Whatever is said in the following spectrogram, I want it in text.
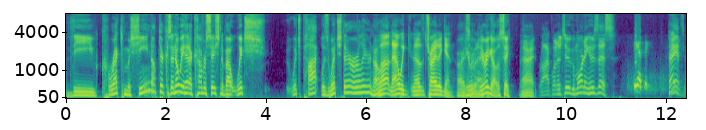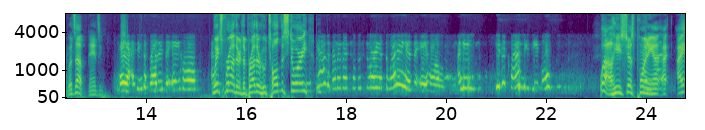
The correct machine up there? Because I know we had a conversation about which which pot was which there earlier. No. Well, now we now let's try it again. All right, here, here we go. Let's see. All right. Rock 102. Good morning. Who's this? Nancy. Nancy. What's up, Nancy? Hey, I think the brother's the a-hole. Which brother? The brother who told the story? Yeah, the brother that told the story at the wedding is the a-hole. I mean, he's a classy, people. Well, he's just pointing out. I, I,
